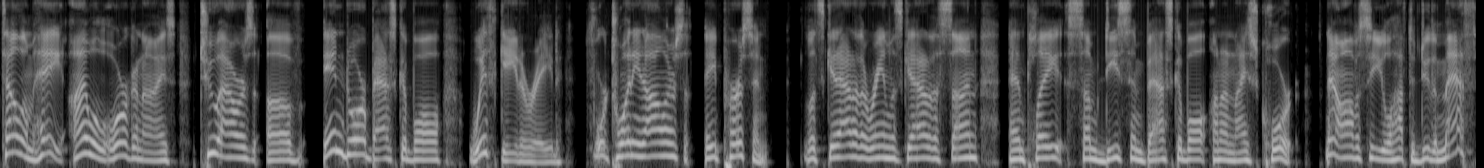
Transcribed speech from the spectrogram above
Tell them, hey, I will organize two hours of indoor basketball with Gatorade for $20 a person. Let's get out of the rain, let's get out of the sun, and play some decent basketball on a nice court. Now, obviously, you'll have to do the math,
